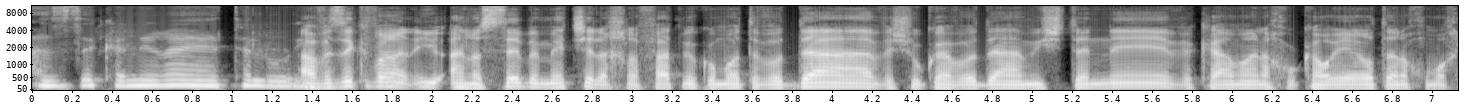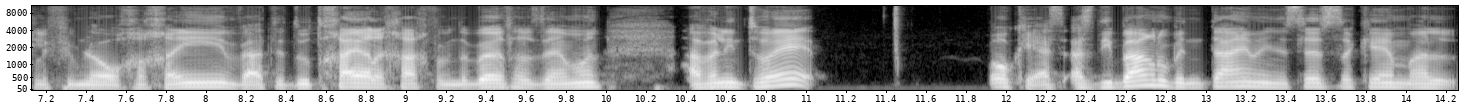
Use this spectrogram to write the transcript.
אז זה כנראה תלוי. אבל זה כבר הנושא באמת של החלפת מקומות עבודה, ושוק העבודה משתנה, וכמה אנחנו קריירות אנחנו מחליפים לאורך החיים, ואת עדות חיה לכך ומדברת על זה המון, אבל אני תוהה, אוקיי, אז, אז דיברנו בינתיים, אני אנסה לסכם על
